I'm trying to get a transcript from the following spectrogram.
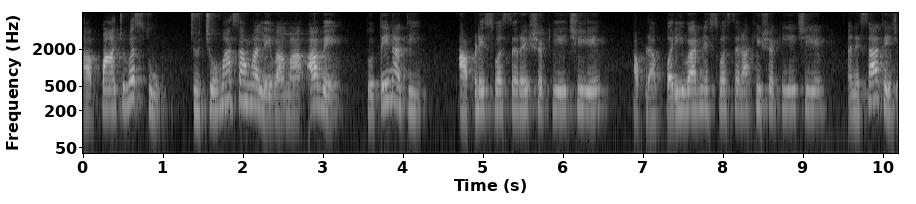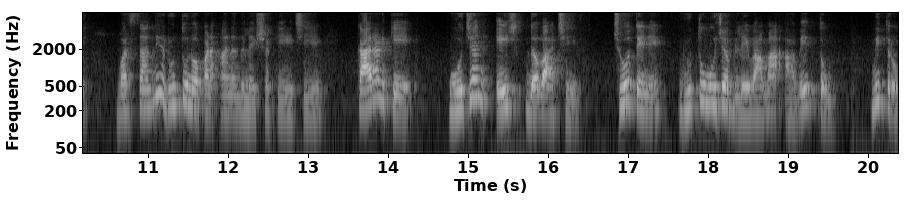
આ પાંચ વસ્તુ જો ચોમાસામાં લેવામાં આવે તો તેનાથી આપણે સ્વસ્થ રહી શકીએ છીએ, આપણા પરિવારને સ્વસ્થ રાખી શકીએ છીએ અને સાથે જ વરસાદની ઋતુનો પણ આનંદ લઈ શકીએ છીએ. કારણ કે ભોજન એ જ દવા છે. જો તેને ઋતુ મુજબ લેવામાં આવે તો મિત્રો,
